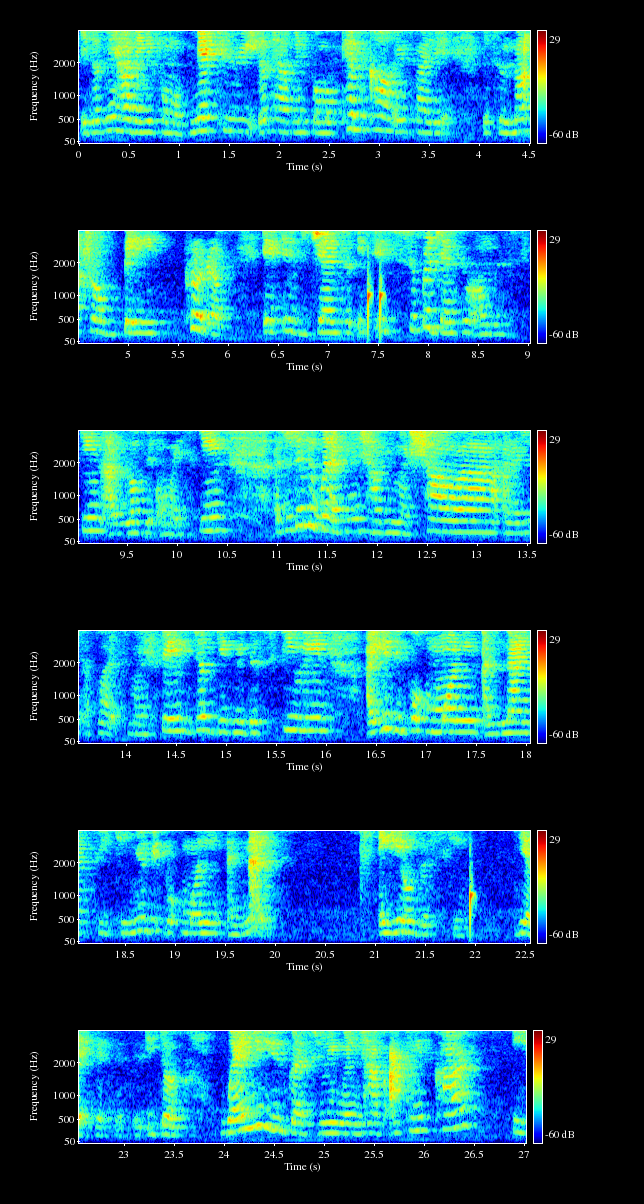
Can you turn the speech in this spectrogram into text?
it doesn't have any form of mercury it doesn't have any form of chemical inside it it's a natural based product it is gentle it is super gentle on the skin. I love it on my skin especially when i finish having my shower and i just apply it to my face. It just gives me this feeling. I use it both morning and night so you can use it both morning and night. It heals the skin. Yes yes yes it does. When you use glycerin when you have acne scars it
